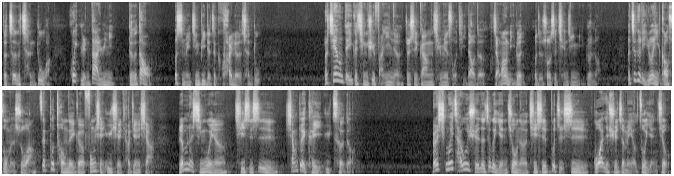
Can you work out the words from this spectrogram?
的这个程度啊，会远大于你得到二十枚金币的这个快乐的程度。而这样的一个情绪反应呢，就是刚刚前面所提到的展望理论，或者说是前景理论哦。而这个理论也告诉我们说啊，在不同的一个风险预期的条件下。人们的行为呢，其实是相对可以预测的。而行为财务学的这个研究呢，其实不只是国外的学者们有做研究。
